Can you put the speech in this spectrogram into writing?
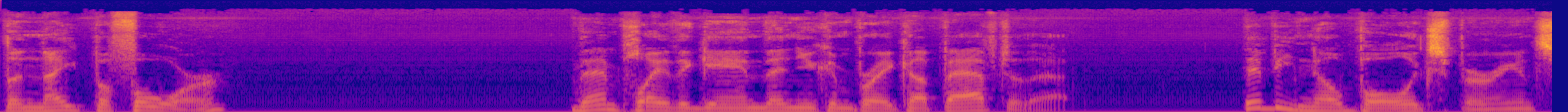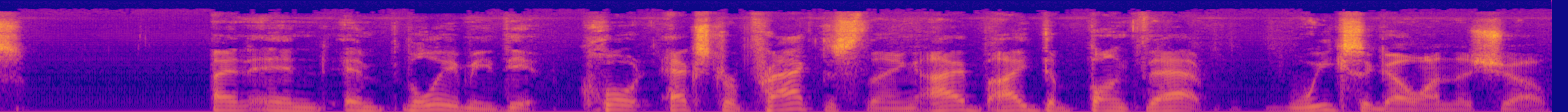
the night before, then play the game, then you can break up after that. There'd be no bowl experience. And and and believe me, the quote extra practice thing, I I debunked that weeks ago on the show.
